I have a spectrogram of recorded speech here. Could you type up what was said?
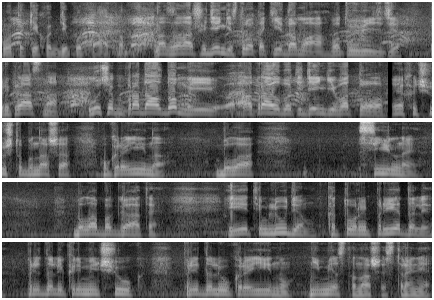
вот таких вот депутатов. Надо за наши деньги строить такие дома. Вот вы видите. Прекрасно. Лучше бы продал дом и отправил бы эти деньги в АТО. Я хочу, чтобы наша Украина была сильной, была богатой. И этим людям, которые предали, предали Кременчук, предали Украину, не место нашей стране.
